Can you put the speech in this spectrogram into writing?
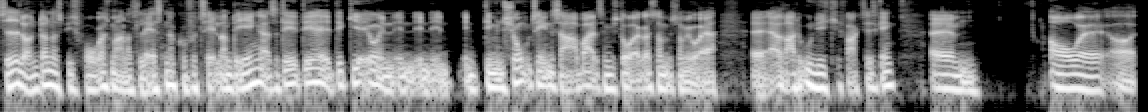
siddet i London og spist frokost med Anders Lassen og kunne fortælle om det, ikke? Altså det, det, det giver jo en, en, en, en dimension til ens arbejde som historiker, som, som jo er, øh, er ret unik faktisk, ikke? Øhm, Og, øh, og,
